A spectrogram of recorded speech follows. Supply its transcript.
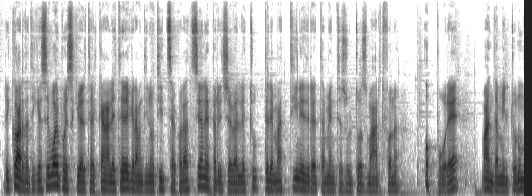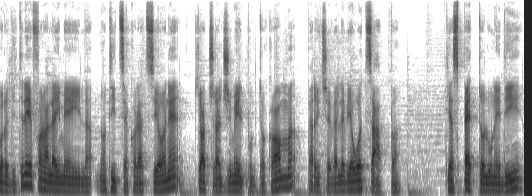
Ricordati che se vuoi puoi iscriverti al canale Telegram di Notizie a Colazione per riceverle tutte le mattine direttamente sul tuo smartphone oppure mandami il tuo numero di telefono alla email notiziacolazione-gmail.com per riceverle via Whatsapp. Ti aspetto lunedì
